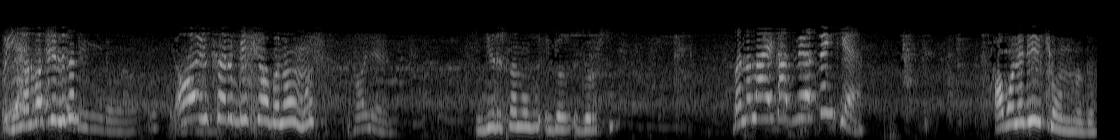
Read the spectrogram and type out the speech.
Fenerbahçeli'den Hayır sarı 5 abone olmuş. Hani? Girsen olur, gö- görürsün. Bana like atmıyorsun ki. Abone değil ki onun adı.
